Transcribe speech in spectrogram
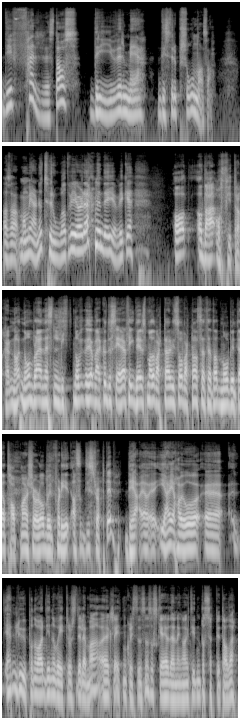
De færreste av oss driver med disrupsjon, altså. Altså, Man må gjerne tro at vi gjør det, men det gjør vi ikke. Og, og der, å fy trakkeren, nå, nå ble jeg nesten litt nå, Jeg merker du ser, jeg fikk dere som hadde vært der, hvis du hadde vært der sett at nå begynte jeg å ta på meg sjøl. Fordi altså, disruptive det, jeg, jeg har jo eh, Jeg lurer på om det var The Innovators Dilemma, eh, Clayton Christensen, som skrev den en gang i tiden, på 70-tallet.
